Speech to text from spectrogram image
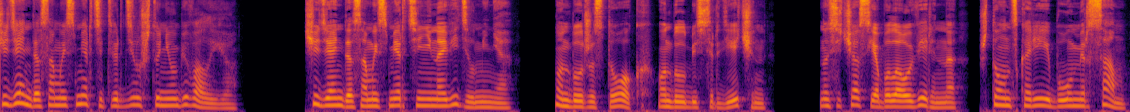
Чидянь до самой смерти твердил, что не убивал ее. Чидянь до самой смерти ненавидел меня. Он был жесток, он был бессердечен. Но сейчас я была уверена, что он скорее бы умер сам,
